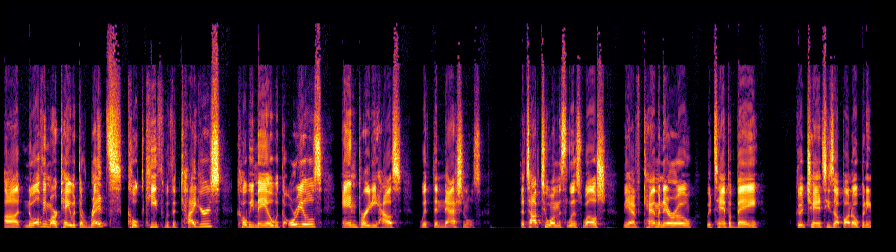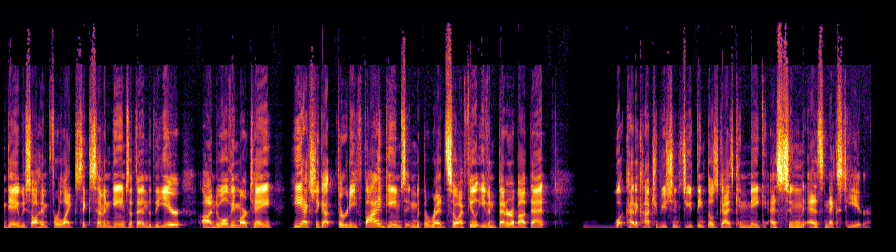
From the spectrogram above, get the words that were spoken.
Uh, Noelvi Marte with the Reds, Colt Keith with the Tigers, Coby Mayo with the Orioles, and Brady House with the Nationals. The top two on this list, Welsh, we have Caminero with Tampa Bay. Good chance he's up on opening day. We saw him for like six, seven games at the end of the year. Uh, Noelvi Marte, he actually got 35 games in with the Reds, so I feel even better about that what kind of contributions do you think those guys can make as soon as next year?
